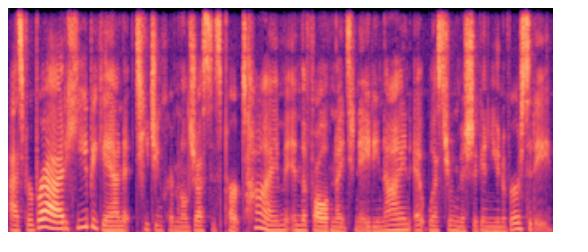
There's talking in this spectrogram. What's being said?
As for Brad, he began teaching criminal justice part time in the fall of 1989 at Western Michigan University.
